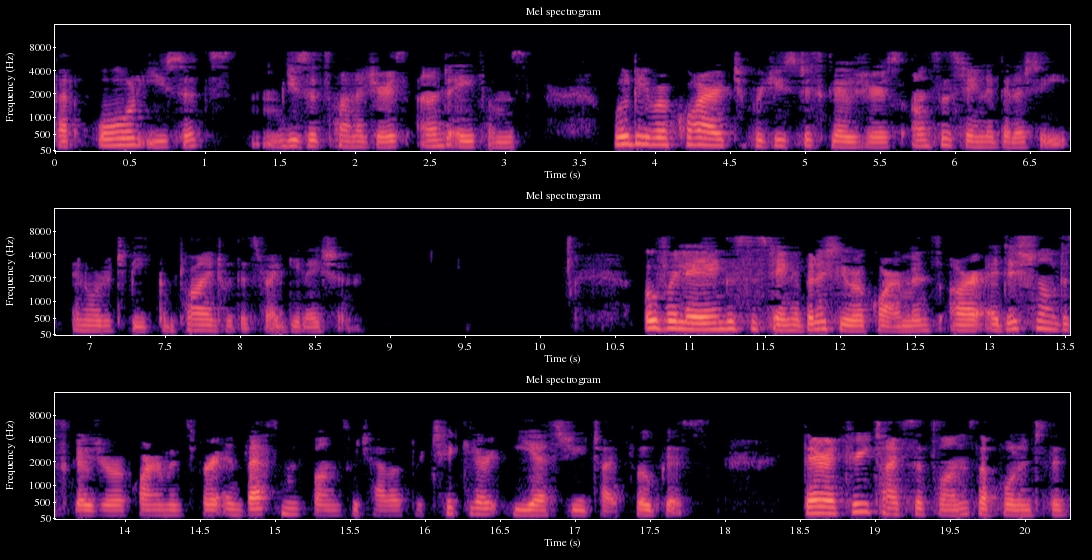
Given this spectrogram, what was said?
that all UCITS, UCITS managers and AIFMs will be required to produce disclosures on sustainability in order to be compliant with this regulation. Overlaying the sustainability requirements are additional disclosure requirements for investment funds which have a particular ESG type focus. There are three types of funds that fall into the,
